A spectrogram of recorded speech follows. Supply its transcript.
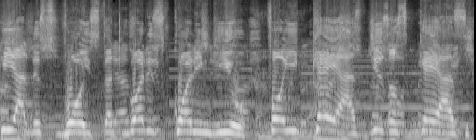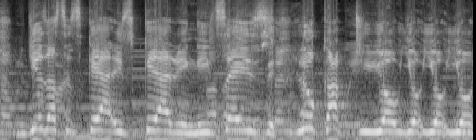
hear this voice that god is calling you. For he cares. jesus cares. jesus is care is caring. He says look up to your your your your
